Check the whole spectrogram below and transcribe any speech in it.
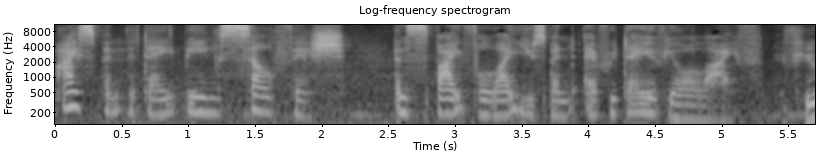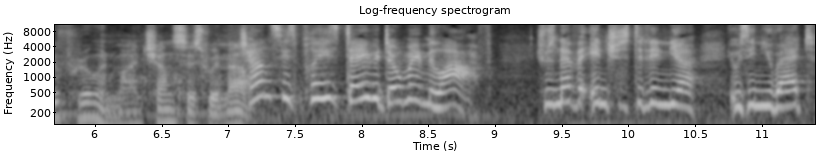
I spent the day being selfish and spiteful like you spend every day of your life. If you've ruined my chances with Mel... Chances, please, David, don't make me laugh. She was never interested in you. It was in your head.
